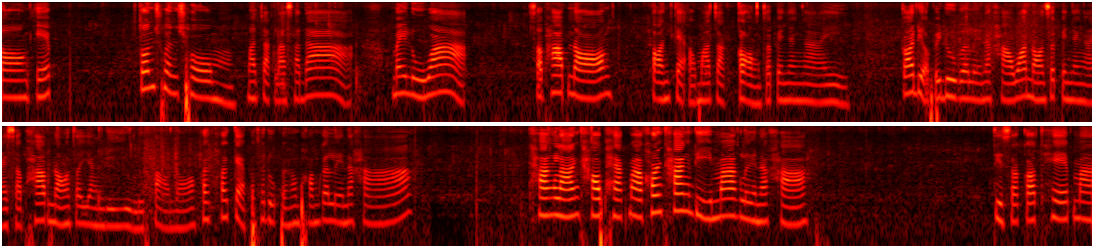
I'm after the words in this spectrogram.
ลองเอฟต้นชวนชมมาจาก Lazada ไม่รู้ว่าสภาพน้องตอนแกะออกมาจากกล่องจะเป็นยังไง ก็เดี๋ยวไปดูกันเลยนะคะ ว่าน้องจะเป็นยังไงสภาพน้องจะยังดีอยู่หรือเปล่าเนาะค่อยๆ แกะพัสดุไปพร้อม ๆ กันเลยนะคะ ทางร้านเขาแพ็คมาค่อนข้างดีมากเลยนะคะ ติดสกอตเทปมา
